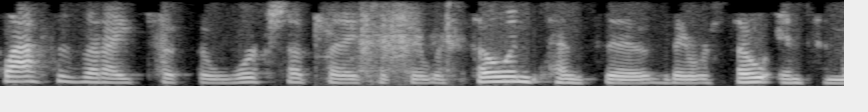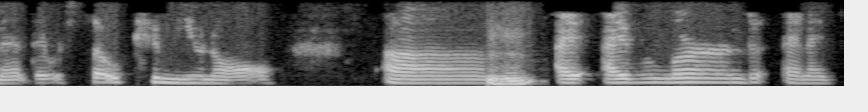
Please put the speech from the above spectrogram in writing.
classes that I took, the workshops that I took, they were so intensive. They were so intimate. They were so communal. Um, mm-hmm. I, I've learned and I've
